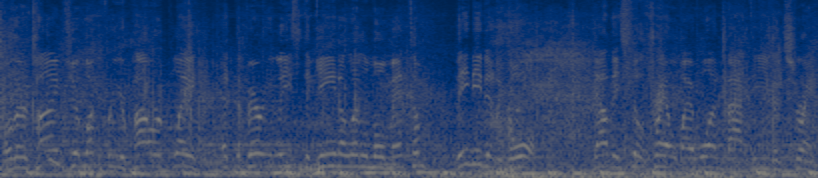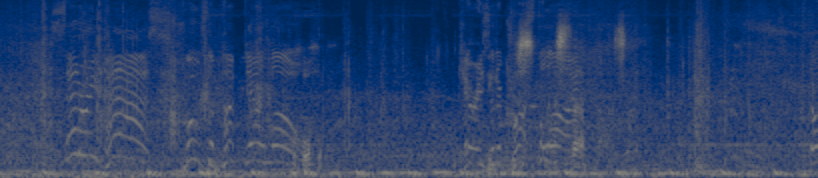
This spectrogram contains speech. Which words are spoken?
Well, there are times you look for your power play at the very least to gain a little momentum. They needed a goal. Now they still trail by one back to even strength. Centering pass! Moves the puck down low. Oh. Carries it across the line. up. Messed up. The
